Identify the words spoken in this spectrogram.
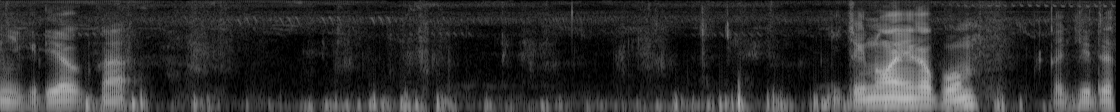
นี่ก็เดียวก็อีกจังน้อยครับผมก็จะ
